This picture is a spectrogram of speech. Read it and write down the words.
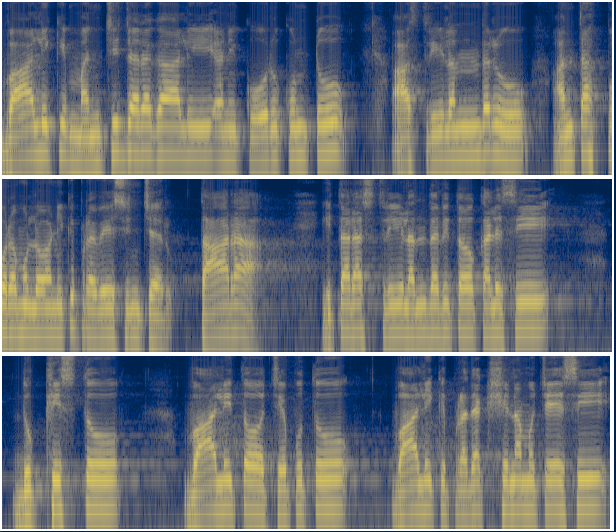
వాళ్ళకి మంచి జరగాలి అని కోరుకుంటూ ఆ స్త్రీలందరూ అంతఃపురములోనికి ప్రవేశించారు. తార ఇతర స్త్రీలందరితో కలిసి దుఃఖిస్తూ వాలితో చెబుతూ వాలికి ప్రదక్షిణము చేసి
